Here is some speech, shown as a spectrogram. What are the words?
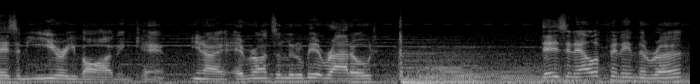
There's an eerie vibe in camp. You know, everyone's a little bit rattled. There's an elephant in the room,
